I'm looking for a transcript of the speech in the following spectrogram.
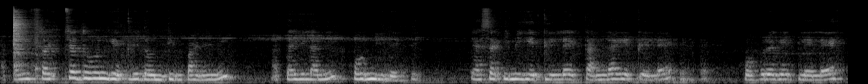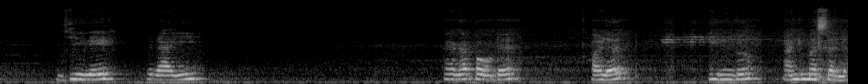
आता मी स्वच्छ धुवून घेतली दोन तीन पाण्याने. आता हिला मी फोडणी देते. त्यासाठी मी घेतलेलं आहे कांदा घेतलेला आहे खोबरं घेतलेलं आहे जिरे राई धणा पावडर हळद हिंग आणि मसाला.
